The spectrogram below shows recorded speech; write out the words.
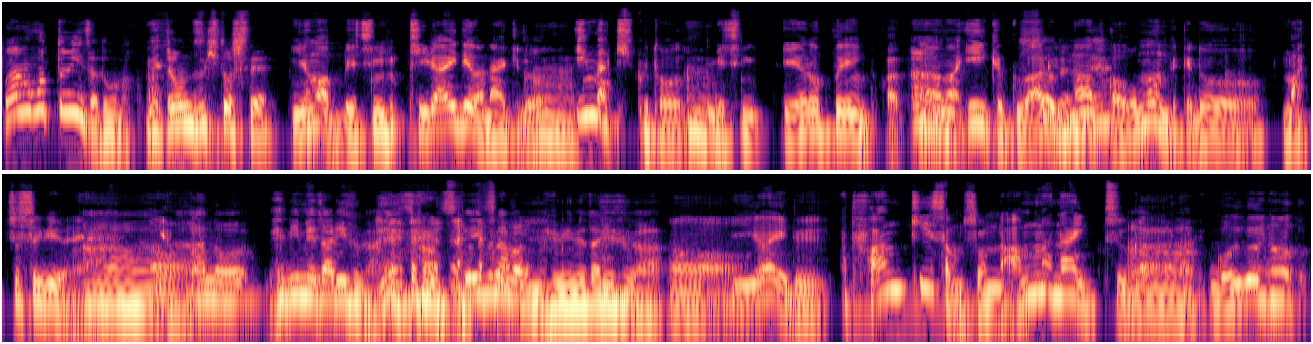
ワン・ホット・ミニットはどうなの？まあジョン好きとして。いや、まあ別に嫌いではないけど、うん。今聞くとうん。別にエアロプレインとか、まあまあいい曲はあるよなとか思うんだけど、マッチョすぎるよね。あやっあ、あの、ヘビメタリフがね。デイブ・ナバロのヘビメタリフが。いわゆる、あとファンキーさもそんなあんまないっつうか、ゴイゴイの、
